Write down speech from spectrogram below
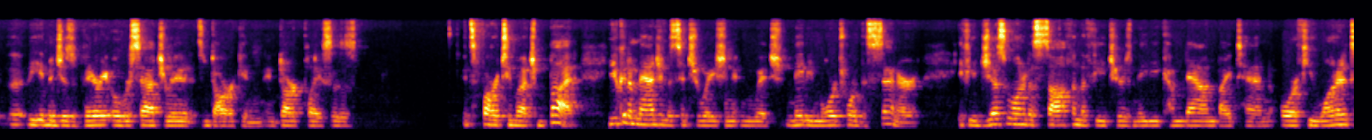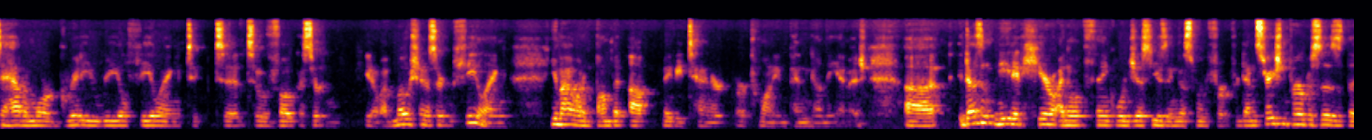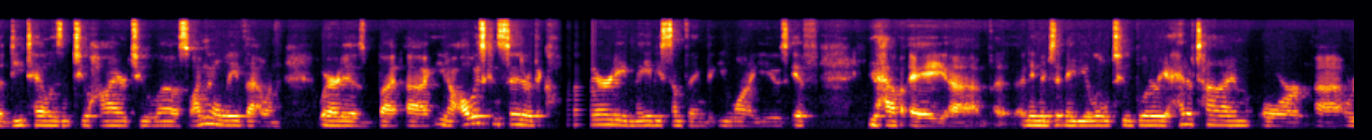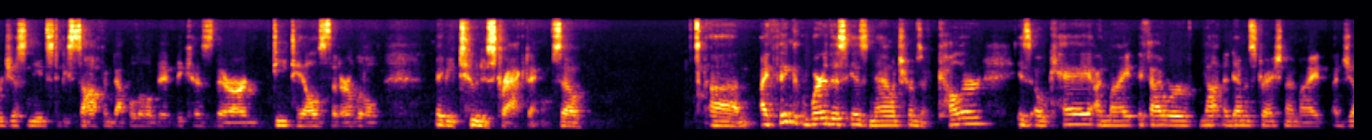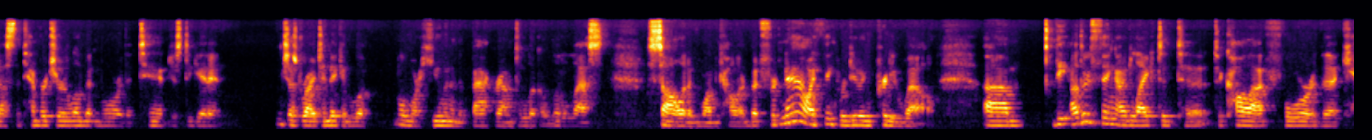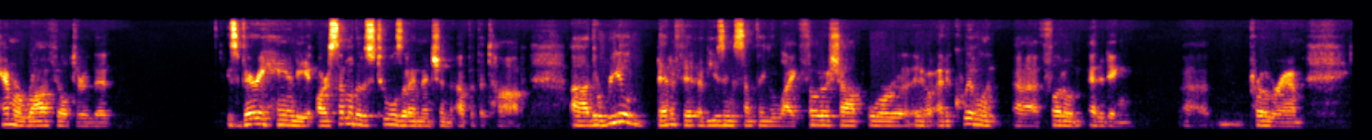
the the image is very oversaturated. It's dark in, in dark places it's far too much. But you can imagine a situation in which maybe more toward the center, if you just wanted to soften the features, maybe come down by 10, or if you wanted to have a more gritty, real feeling to, to, to evoke a certain you know, emotion, a certain feeling, you might want to bump it up maybe 10 or, or 20, depending on the image. Uh, it doesn't need it here. I don't think we're just using this one for, for demonstration purposes. The detail isn't too high or too low. So I'm going to leave that one where it is. But, uh, you know, always consider the clarity may be something that you want to use if you have a uh, an image that may be a little too blurry ahead of time or uh, or just needs to be softened up a little bit because there are details that are a little maybe too distracting. So um, I think where this is now in terms of color is okay. I might, if I were not in a demonstration, I might adjust the temperature a little bit more, the tint, just to get it just right to make him look a little more human in the background to look a little less solid in one color. But for now, I think we're doing pretty well. Um, the other thing I'd like to, to, to call out for the camera raw filter that is very handy are some of those tools that I mentioned up at the top. Uh, the real benefit of using something like Photoshop or you know, an equivalent uh, photo editing uh, program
